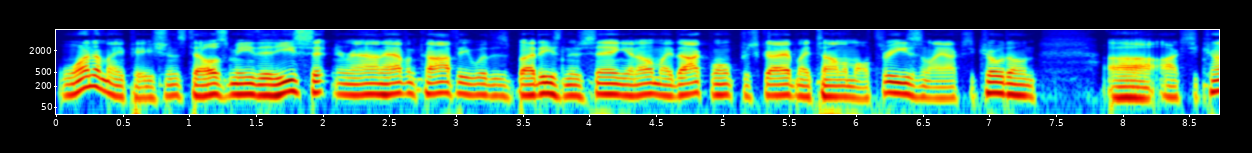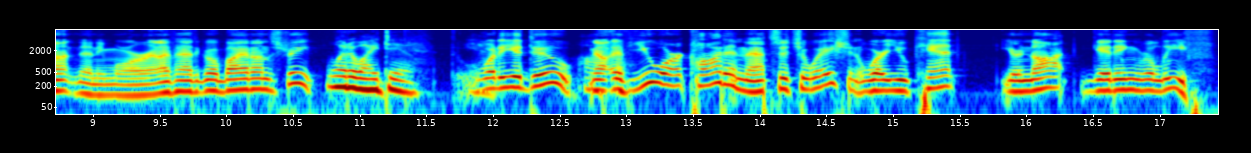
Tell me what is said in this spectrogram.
one of my patients tells me that he's sitting around having coffee with his buddies, and they're saying, you know, my doc won't prescribe my Tylenol threes and my oxycodone, uh, OxyContin anymore, and I've had to go buy it on the street. What do I do? What do you do Awful. now? If you are caught in that situation where you can't, you're not getting relief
